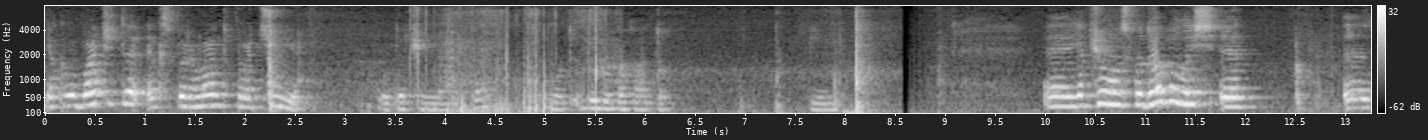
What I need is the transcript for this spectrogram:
Як ви бачите, експеримент працює. От очень багато. От дуже багато Е, якщо вам сподобалось, е, е,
